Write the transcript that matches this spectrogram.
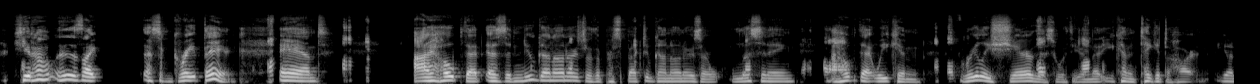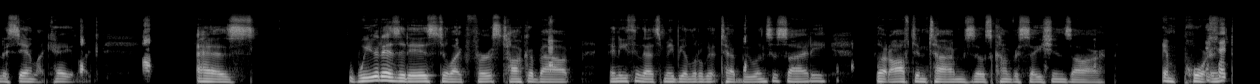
you know. And It's like that's a great thing, and I hope that as the new gun owners or the prospective gun owners are listening, I hope that we can really share this with you and that you kind of take it to heart. And you understand, like, hey, like as weird as it is to like first talk about anything that's maybe a little bit taboo in society, but oftentimes those conversations are important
